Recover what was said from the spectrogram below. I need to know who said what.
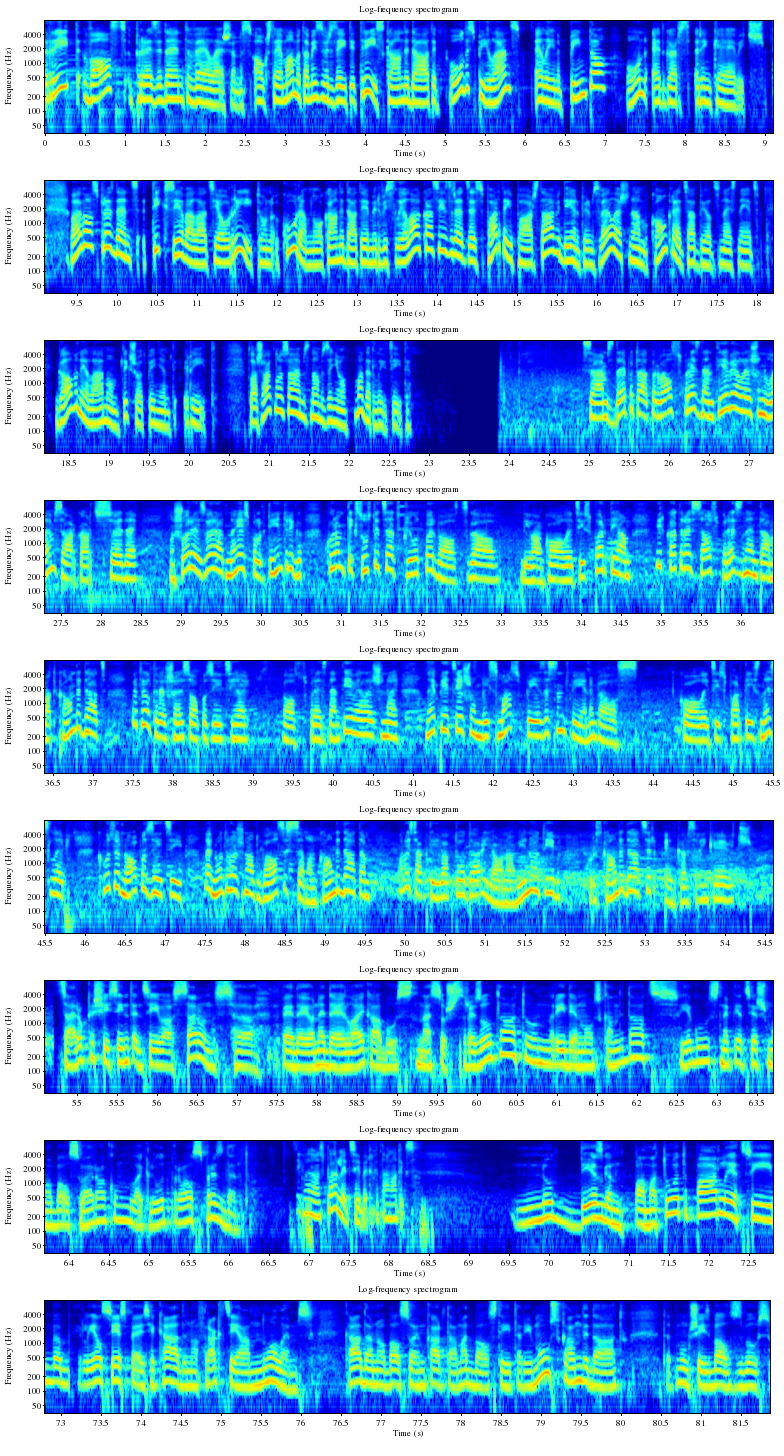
Speaker 1: Rīt valsts prezidenta vēlēšanas. Augstajam amatam izvirzīti trīs kandidāti - Uldis Pīlēns, Elīna Pinto un Edgars Rinkēvičs. Vai valsts prezidents tiks ievēlēts jau rīt un kuram no kandidātiem ir vislielākās izredzes, partiju pārstāvi dienu pirms vēlēšanām konkrēts atbildes nesniedz. Galvenie lēmumi tikšot pieņemti rīt. Plašāk no Saimas nama ziņo Madarlīcīte.
Speaker 2: Sēmas deputāti par valsts prezidenta ievēlēšanu lems ārkārtas sēdē. Un šoreiz varētu neiespalikt intriga, kuram tiks uzticēts kļūt par valsts galvu. Divām koalīcijas partijām ir katrai savs prezidenta amata kandidāts, bet vēl trešais opozīcijai. Valsts prezidenta ievēlēšanai nepieciešama vismaz 51 balss. Koalīcijas partijas neslēpj, ka uzrunā opozīciju, lai nodrošinātu balsis savam kandidātam, un visaktīvāk to dara jaunā vienotība, kuras kandidāts ir Edgars Rinkēvičs.
Speaker 3: Ceru, ka šīs intensīvās sarunas eh, pēdējo nedēļu laikā būs nesušas rezultātu, un rītdien mūsu kandidāts iegūs nepieciešamo balsu vairākumu, lai kļūtu par valsts prezidentu.
Speaker 2: Cik lielās pārliecība ir, ka tā notiks?
Speaker 3: Nu, diezgan pamatota pārliecība. Ir liels iespējas, ja kāda no frakcijām nolems kādā no balsojuma kārtām atbalstīt arī mūsu kandidātu, tad mums šīs balsis būs.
